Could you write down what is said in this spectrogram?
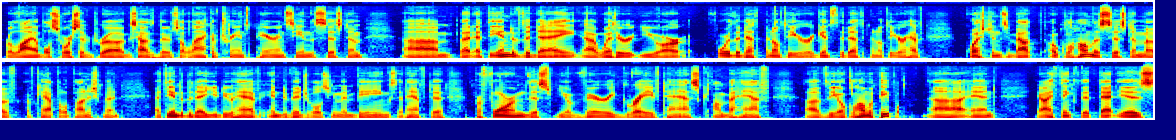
reliable source of drugs, how there's a lack of transparency in the system. Um, but at the end of the day, uh, whether you are for the death penalty or against the death penalty or have questions about Oklahoma's system of, of capital punishment, at the end of the day, you do have individuals, human beings that have to perform this you know very grave task on behalf of the Oklahoma people. Uh, and you know, I think that that is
